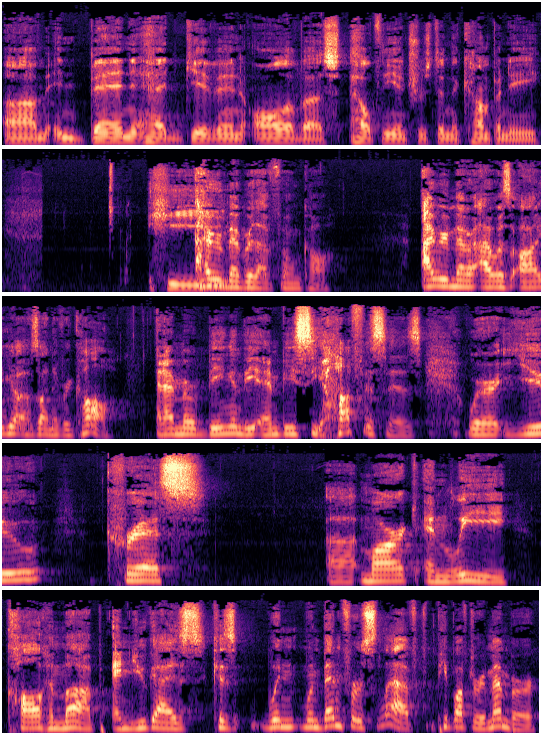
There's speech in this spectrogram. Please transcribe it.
um, and Ben had given all of us healthy interest in the company. He, I remember that phone call. I remember I was on. I was on every call, and I remember being in the NBC offices where you, Chris, uh, Mark, and Lee call him up, and you guys, because when when Ben first left, people have to remember,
